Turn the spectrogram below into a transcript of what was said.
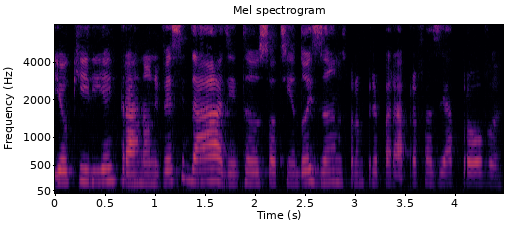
e eu queria entrar na universidade, então eu só tinha dois anos para me preparar para fazer a prova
